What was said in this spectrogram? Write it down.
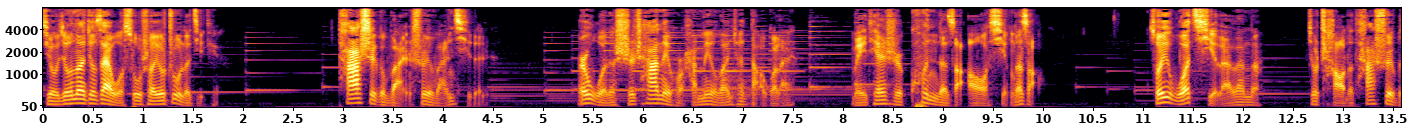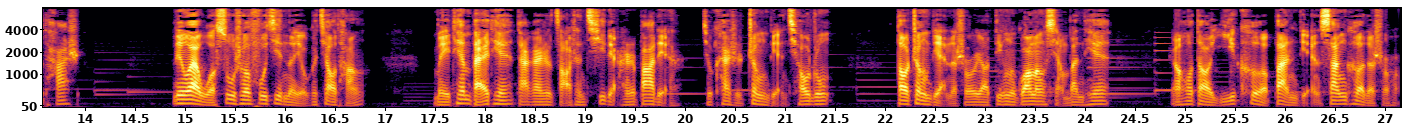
九九呢就在我宿舍又住了几天。他是个晚睡晚起的人，而我的时差那会儿还没有完全倒过来，每天是困得早，醒得早，所以我起来了呢。就吵得他睡不踏实。另外，我宿舍附近呢有个教堂，每天白天大概是早晨七点还是八点就开始正点敲钟，到正点的时候要叮了咣啷响半天，然后到一刻、半点、三刻的时候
